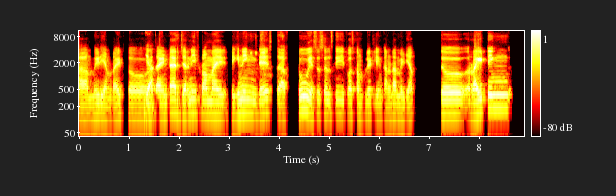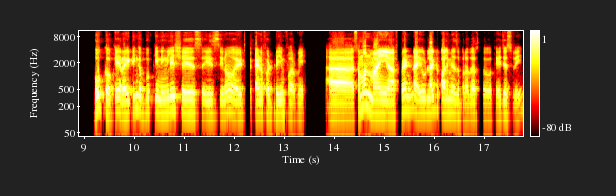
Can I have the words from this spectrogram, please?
uh, medium, right? So Yeah. the entire journey from my beginning days uh, to SSLC, it was completely in Kannada medium. So writing book, okay, writing a book in English is is you know it's kind of a dream for me. Uh, someone, my uh, friend, I would like to call him as a brother, so Tejasvi.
